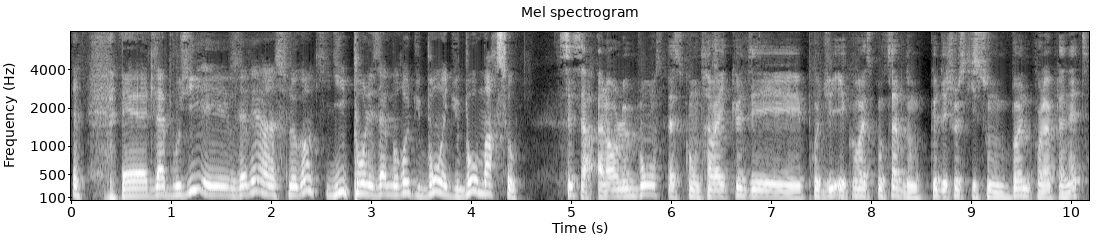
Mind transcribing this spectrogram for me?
Et de la bougie. Et vous avez un slogan qui dit pour les amoureux du bon et du beau Marceau. C'est ça. Alors le bon, c'est parce qu'on travaille que des produits éco-responsables, donc que des choses qui sont bonnes pour la planète,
